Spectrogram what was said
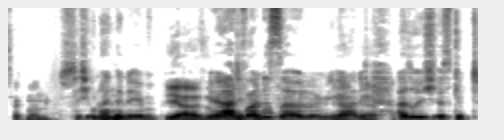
sagt man, Das ist echt unangenehm. ja, also. Ja, die wollen das äh, irgendwie ja, gar nicht. Ja. Also ich, es gibt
